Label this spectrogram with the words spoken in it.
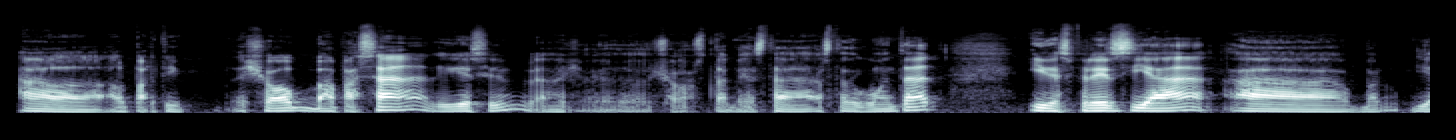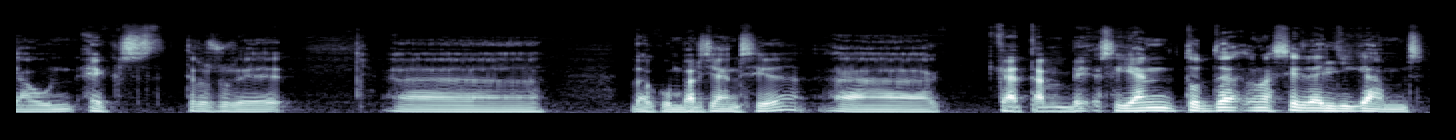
al, al partit. Això va passar, diguéssim, això, això també està, està documentat, i després hi ha, eh, bueno, hi ha un ex-tresorer eh, de Convergència eh, que també... O sigui, hi ha tota una sèrie de lligams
